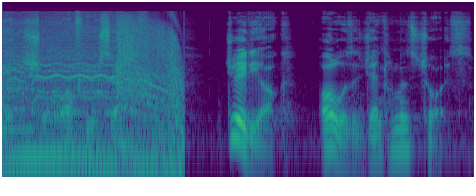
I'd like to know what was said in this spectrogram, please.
and show off yourself. Jadioc, always a gentleman's choice.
